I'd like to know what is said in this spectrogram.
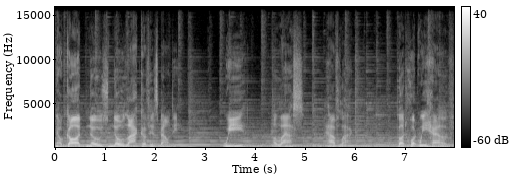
Now, God knows no lack of his bounty. We, alas, have lack. But what we have,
